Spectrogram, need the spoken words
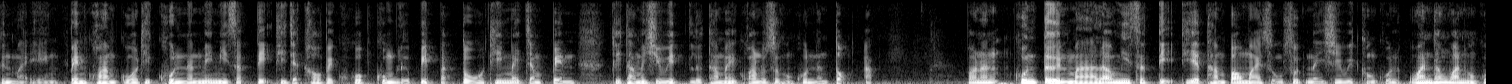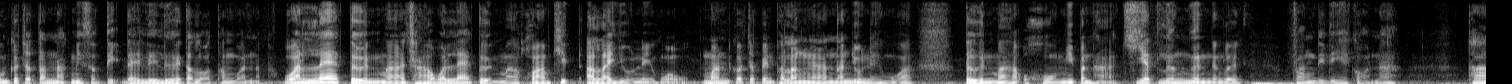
ขึ้นมาเอง เป็นความกลัวที่คุณนั้นไม่มีสติที่จะเข้าไปควบคุมหรือปิดประตูที่ไม่จำเป็นที่ทำให้ชีวิต หรือทำให้ความรู้สึกของคุณนั้นตกอับ เพราะนั้นคุณตื่นมาแล้วมีสติที่จะทำเป้าหมายสูงสุดในชีวิตของคุณ วันทั้งวันของคุณก็จะตระหนักมีสติได้เรื่อย ๆ ตลอดทั้งวันวันแรกตื่นมาเช้าวันแรกตื่นมาความคิดอะไรอยู่ในหัว มันก็จะเป็นพลังงานนั้นอยู่ในหัว ตื่นมาโอ้โห มีปัญหาเครียดเรื่องเงินจังเลย ฟังดีๆ ก่อนนะ ถ้า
